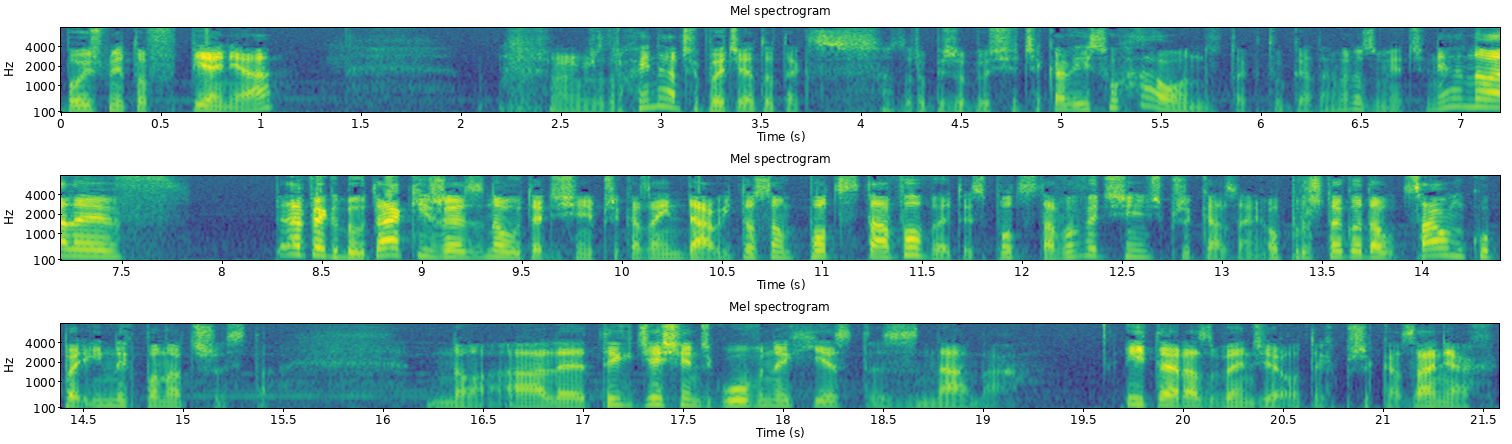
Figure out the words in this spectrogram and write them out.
bo już mnie to wpienia, może trochę inaczej powiedzieć, ja to tak zrobię, żeby się ciekawiej słuchało, no tak tu gadam, rozumiecie, nie? No ale efekt był taki, że znowu te 10 przykazań dał i to są podstawowe, to jest podstawowe 10 przykazań. Oprócz tego dał całą kupę innych ponad 300. No, ale tych 10 głównych jest znana. I teraz będzie o tych przykazaniach.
